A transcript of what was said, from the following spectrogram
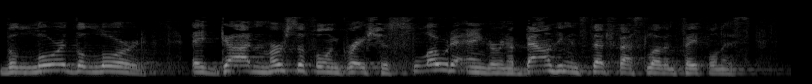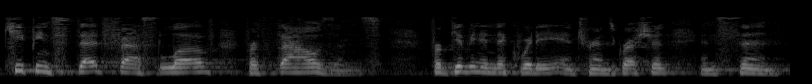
the Lord, the Lord, a God merciful and gracious, slow to anger and abounding in steadfast love and faithfulness, keeping steadfast love for thousands, forgiving iniquity and transgression and sin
